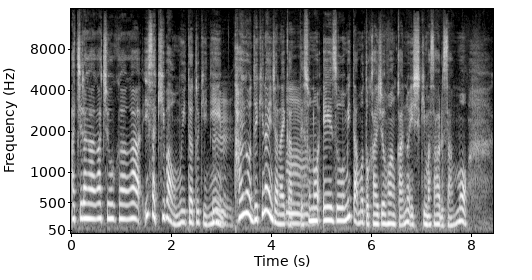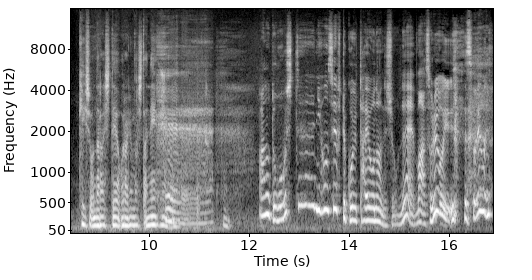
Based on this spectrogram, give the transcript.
あちら側が中国側がいざ牙を向いた時に対応できないんじゃないかって、うん、その映像を見た元海上保安官の石木正治さんも警鐘を鳴らしておられましたね。あのどうして日本政府ってこういう対応なんでしょうね。まあそれを それをね。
